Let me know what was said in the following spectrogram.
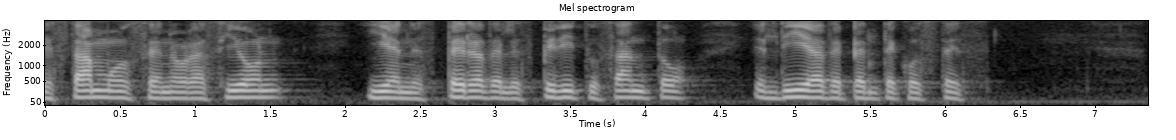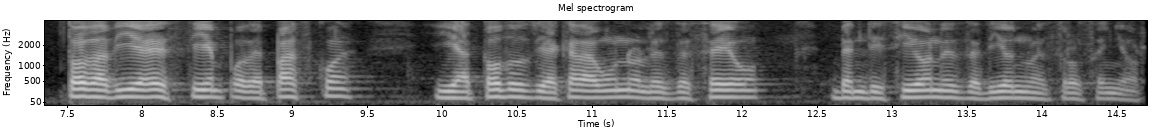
estamos en oración y en espera del Espíritu Santo el día de Pentecostés. Todavía es tiempo de Pascua y a todos y a cada uno les deseo bendiciones de Dios nuestro Señor.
